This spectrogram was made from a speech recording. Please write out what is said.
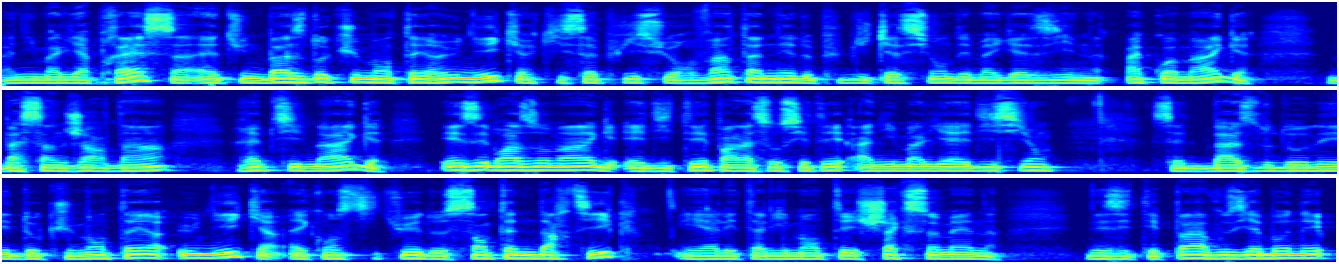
Animalia Press est une base documentaire unique qui s'appuie sur 20 années de publication des magazines Aquamag, Bassin de Jardin, Reptile Mag et Zebrazomag, édité par la société Animalia Édition. Cette base de données documentaire unique est constituée de centaines d'articles et elle est alimentée chaque semaine. N'hésitez pas à vous y abonner.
